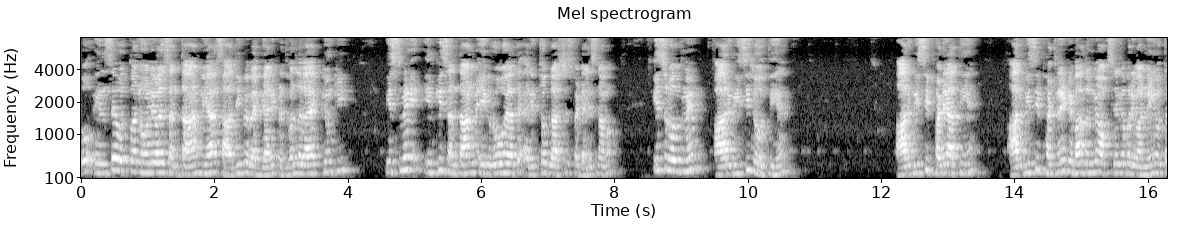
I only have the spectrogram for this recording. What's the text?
तो इनसे उत्पन्न होने वाले संतान या शादी पर वैज्ञानिक प्रतिबंध लगाया, क्योंकि इसमें इनकी संतान में एक रोग हो जाता है एरिथ्रोब्लास्टिस फेटेलिस नामक। इस रोग में आरबीसी जो होती है आरबीसी फट जाती हैं। आरबीसी फटने के बाद उनमें ऑक्सीजन का परिवहन नहीं होता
